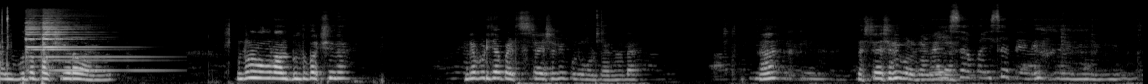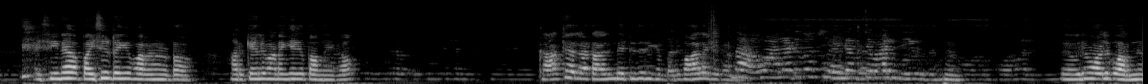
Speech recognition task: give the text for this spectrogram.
അത്ഭുത പക്ഷിയുടെ വരവ്. നമ്മൾ അത്ഭുത പക്ഷിനെ? എന്നെ പിടിച്ചാൽ പെറ്റ് സ്റ്റേഷനിൽ കൊണ്ട് അല്ലേ? സ്റ്റേഷനിൽ കൊടുക്കാനല്ലേ ഐസീനെ പൈസ കിട്ടുമെങ്കിൽ പറയണം കേട്ടോ. ആർക്കെങ്കിലും വേണമെങ്കിൽ തന്നേക്കാം. കാക്കയല്ല കേട്ടോ തെറ്റിദ്ധരിക്കണ്ട. ഒരു വാലൊക്കെ കണ്ടു ഒരു വാൽ പറഞ്ഞു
